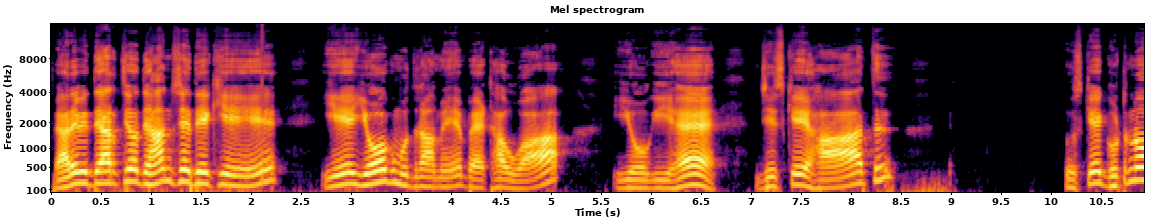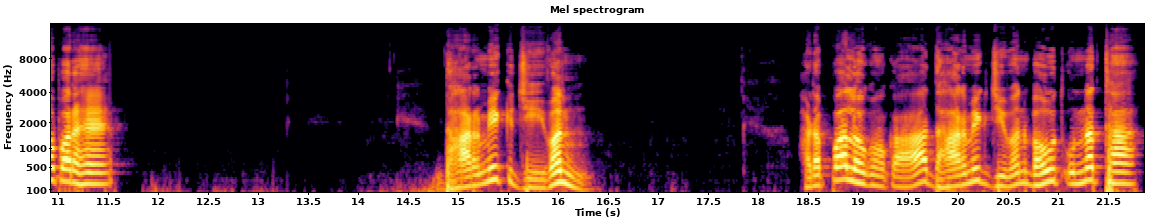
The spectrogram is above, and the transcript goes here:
प्यारे विद्यार्थियों, ध्यान से देखिए, ये योग मुद्रा में बैठा हुआ योगी है, जिसके हाथ उसके घुटनों पर हैं। धार्मिक जीवन। हड़प्पा लोगों का धार्मिक जीवन बहुत उन्नत था।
